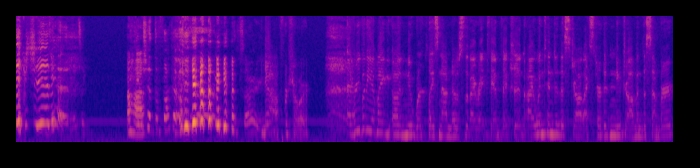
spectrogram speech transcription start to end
fiction. Yeah, and it's like Uh you huh. can shut the fuck up. Yeah. Sorry. Yeah, for sure. Everybody at my uh, new workplace now knows that I write fan fiction. I went into this job. I started a new job in December,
